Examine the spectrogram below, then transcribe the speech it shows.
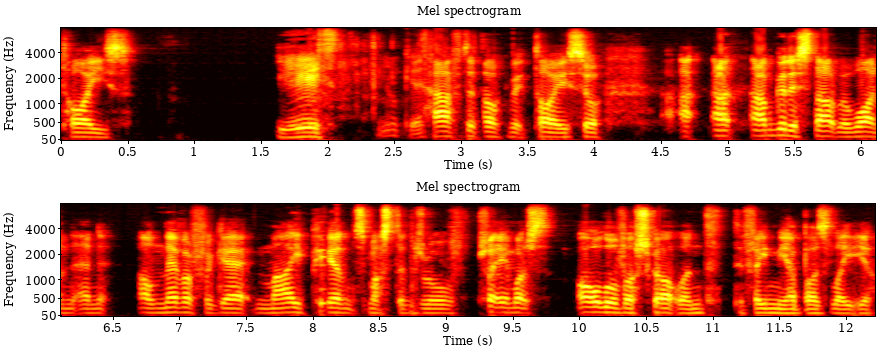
Toys. yes. Okay. Have to talk about toys. So, I, I, I'm going to start with one, and I'll never forget. My parents must have drove pretty much all over Scotland to find me a Buzz Lightyear.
